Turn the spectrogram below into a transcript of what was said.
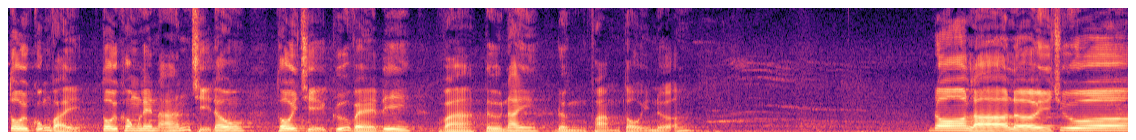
"Tôi cũng vậy, tôi không lên án chị đâu. Thôi chị cứ về đi và từ nay đừng phạm tội nữa. Đó là lời chúa.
